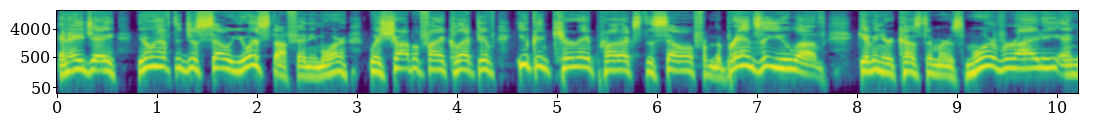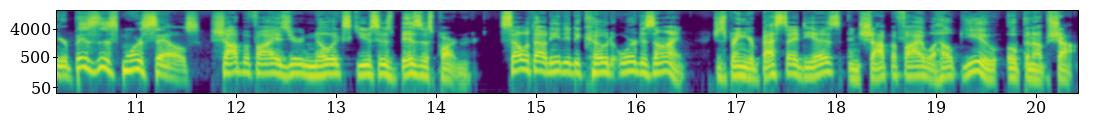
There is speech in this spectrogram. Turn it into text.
And AJ, you don't have to just sell your stuff anymore. With Shopify Collective, you can curate products to sell from the brands that you love, giving your customers more variety and your business more sales. Shopify is your no excuses business partner. Sell without needing to code or design. Just bring your best ideas, and Shopify will help you open up shop.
